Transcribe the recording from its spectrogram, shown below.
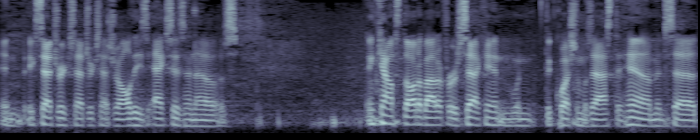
and et cetera, et cetera, et cetera, all these X's and O's. And Counts thought about it for a second when the question was asked to him and said,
